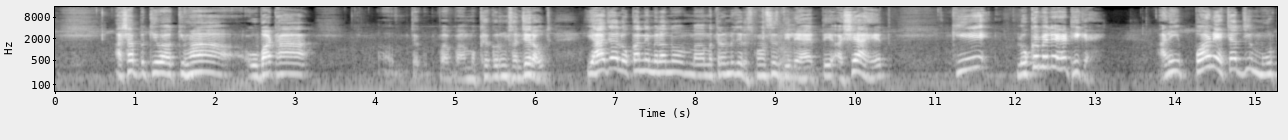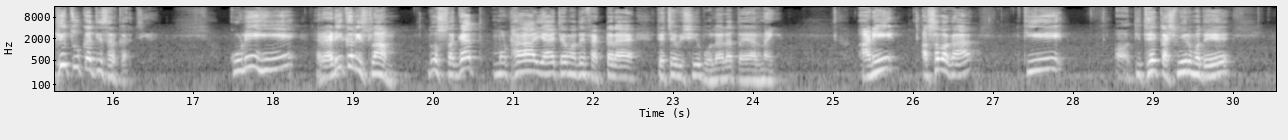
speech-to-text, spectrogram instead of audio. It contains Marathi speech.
अशा किंवा किंवा उबाठा प- मुख्य करून संजय राऊत या ज्या लोकांनी मिलांनो म- मित्रांनो जे रिस्पॉन्सेस दिले आहेत ते असे आहेत की लोक मेले हे ठीक आहे. आणि पण याच्यात जी मोठी चूक आहे ती सरकारची आहे. कुणीही रॅडिकल इस्लाम जो सगळ्यात मोठा याच्यामध्ये फॅक्टर आहे त्याच्याविषयी बोलायला तयार नाही. आणि असं बघा की तिथे काश्मीरमध्ये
